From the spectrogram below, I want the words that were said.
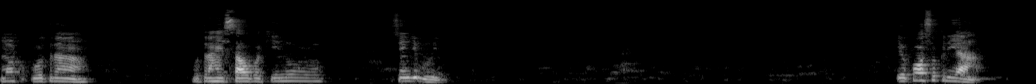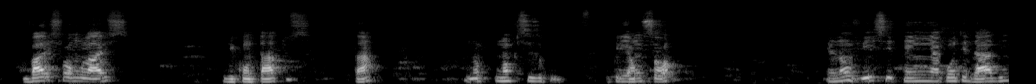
uma outra, outra ressalva aqui no SendBlue. Eu posso criar vários formulários de contatos, tá? Não, não preciso criar um só. Eu não vi se tem a quantidade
